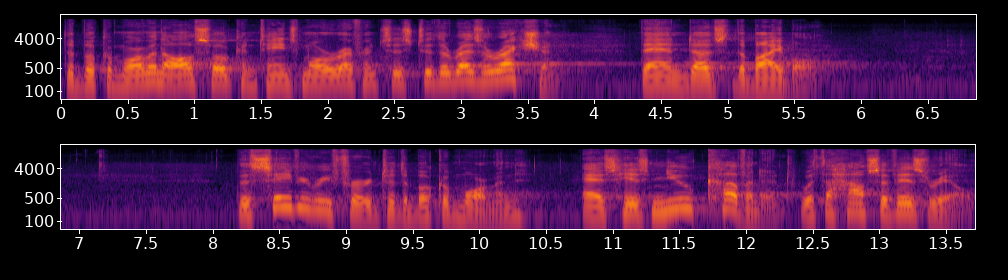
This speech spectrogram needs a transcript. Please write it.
The Book of Mormon also contains more references to the resurrection than does the Bible. The Savior referred to the Book of Mormon as his new covenant with the house of Israel.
